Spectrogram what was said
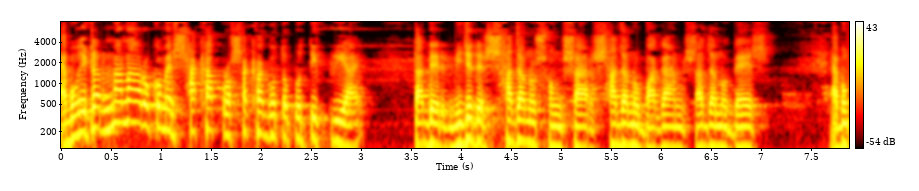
এবং এটার নানা রকমের শাখা প্রশাখাগত প্রতিক্রিয়ায় তাদের নিজেদের সাজানো সংসার, সাজানো বাগান, সাজানো দেশ এবং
